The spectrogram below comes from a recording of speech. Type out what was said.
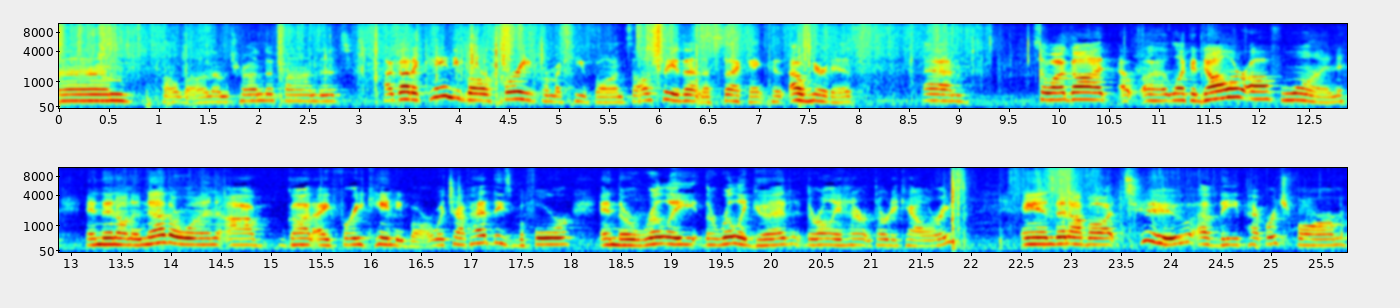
um, hold on, I'm trying to find it. I got a candy bar free from a coupon, so I'll show you that in a second. Cause, oh, here it is. Um, so I got uh, uh, like a dollar off one, and then on another one I got a free candy bar, which I've had these before, and they're really they're really good. They're only 130 calories. And then I bought two of the Pepperidge Farm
